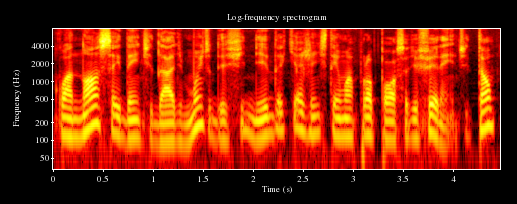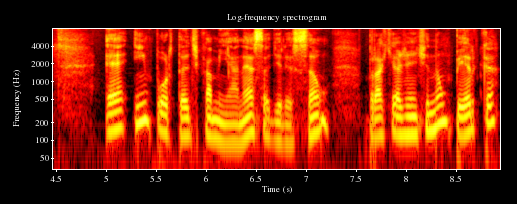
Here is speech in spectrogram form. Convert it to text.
com a nossa identidade muito definida que a gente tem uma proposta diferente. Então, é importante caminhar nessa direção para que a gente não perca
